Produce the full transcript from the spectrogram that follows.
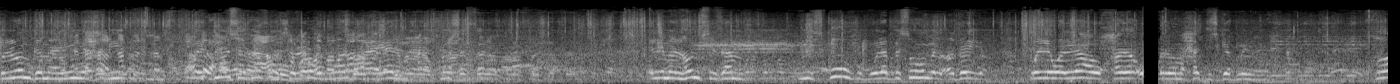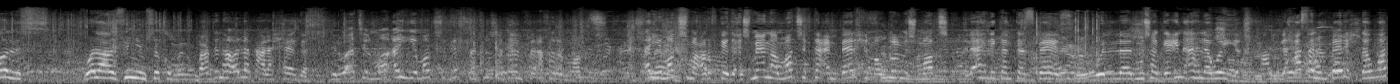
كلهم جماعيين يا حبيبي. 12 نفر كلهم أربع عيال من 12 سنة و13 اللي ما لهمش ذنب مسكوهم ولبسوهم القضية واللي ولعوا وحرقوا ما حدش جاب منهم. خالص. ولا عارفين يمسكوا منهم. بعدين هقول لك على حاجة. دلوقتي الم... أي ماتش بيحصل فيه شتائم في آخر الماتش. أي ماتش معروف كده. اشمعنى الماتش بتاع امبارح الموضوع مش ماتش؟ الأهلي كان كسبان والمشجعين أهلاوية. اللي حصل امبارح دوت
